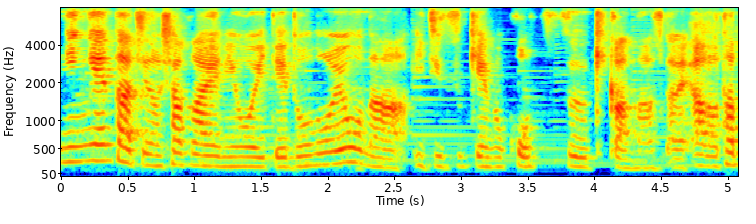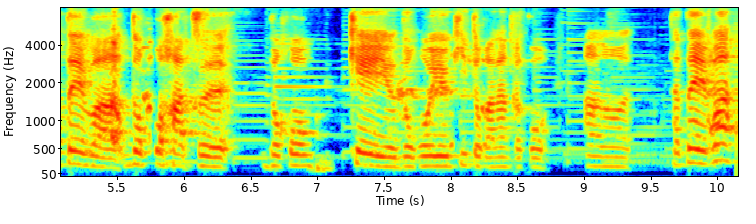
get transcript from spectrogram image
人間たちの社会においてどのような位置づけの交通機関なんですかね？あの、例えば、どこ発、どこ経由、どこ行きとかなんかこう、あの、例えば、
